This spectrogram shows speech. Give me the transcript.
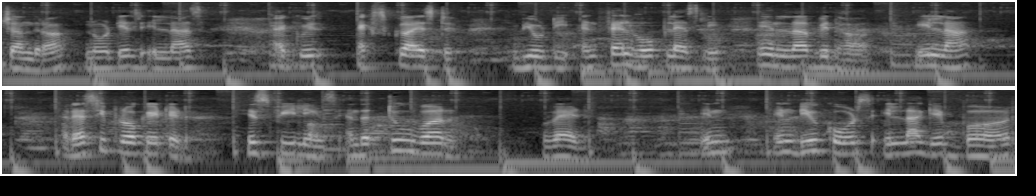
Chandra, noticed Ila's exquisite beauty and fell hopelessly in love with her. Ila reciprocated his feelings and the two were wed. In, in due course, Ila gave birth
